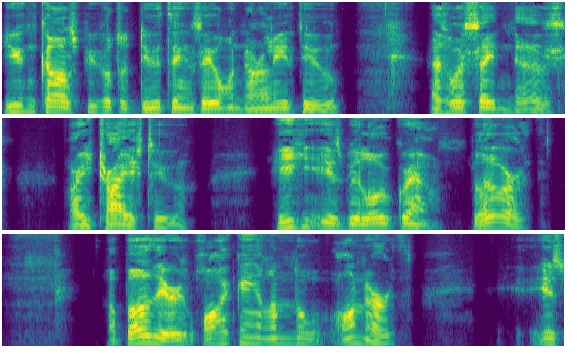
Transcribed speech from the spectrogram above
You can cause people to do things they won't normally do. That's what Satan does, or he tries to. He is below ground, below earth. Above the earth, walking on the, on earth, is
